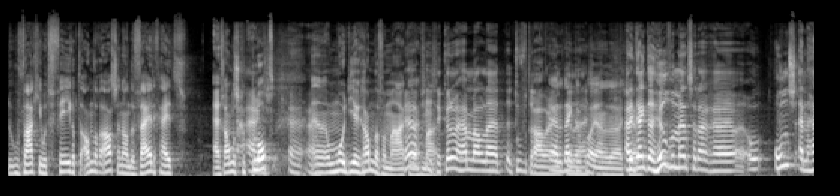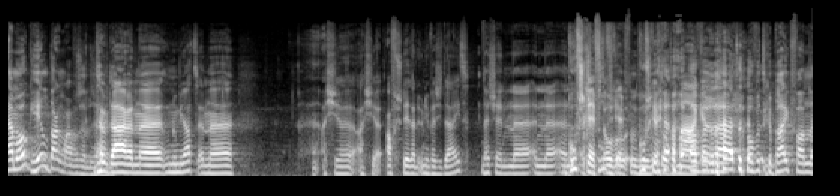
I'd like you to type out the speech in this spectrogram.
hoe vaak je moet vegen op de andere as. En dan de veiligheid ergens anders geplot. En een mooi diagram daarvan maken, Ja, precies. maar. Dan kunnen we hem wel eh, toevertrouwen. Ja, dat denk ik ook wel, ja, inderdaad. En ja. ik denk dat heel veel mensen daar eh, ons en hem ook heel dankbaar voor zullen We hebben zijn. daar een, eh, hoe noem je dat? Een, als, je, als je afstudeert aan de universiteit. Dat je een, een, een Proefschrift over- proefschrift over maken, over, het gebruik van,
